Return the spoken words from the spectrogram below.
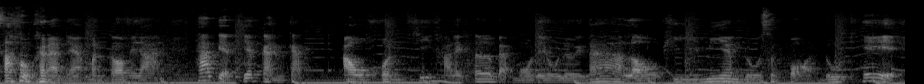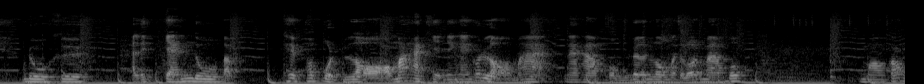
เศร้าขนาดนี้มันก็ไม่ได้ ถ้าเปรียบเทียบกันกับเอาคนที่คาแรคเตอร์แบบโมเดลเลยหน้าหล่อพรีเมียม ดูสปอร์ต ดูเท่ ดูคืออลิแกนดูแบบเทพบุตรหล่อมากเห็นยังไงก็หล่อมากนะครับ ผมเดินลงมาจากรถมาปุ๊บ มองกล้อง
